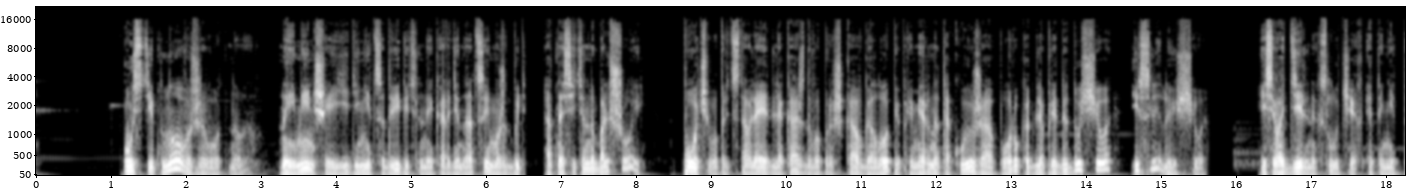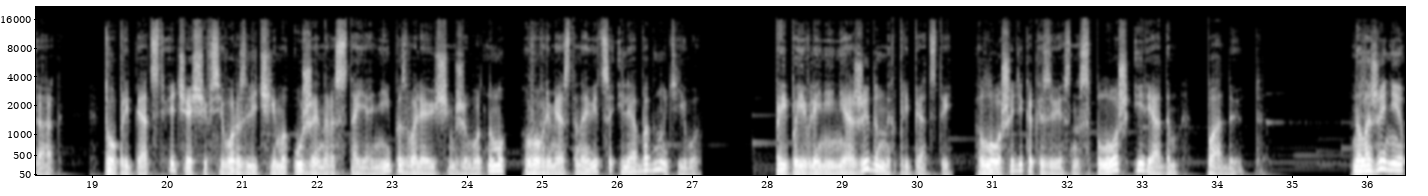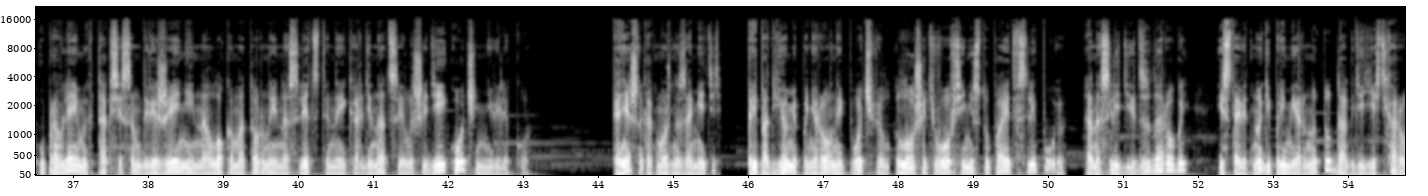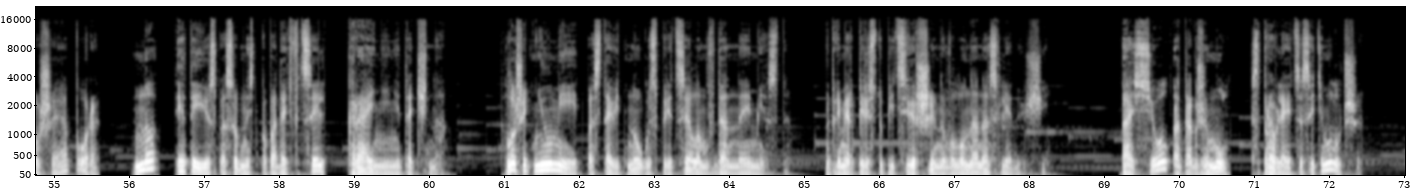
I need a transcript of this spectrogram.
У степного животного наименьшая единица двигательной координации может быть относительно большой. Почва представляет для каждого прыжка в галопе примерно такую же опору, как для предыдущего и следующего. Если в отдельных случаях это не так, то препятствие чаще всего различимо уже на расстоянии, позволяющем животному вовремя остановиться или обогнуть его. При появлении неожиданных препятствий Лошади, как известно, сплошь и рядом падают. Наложение управляемых таксисом движений на локомоторные наследственные координации лошадей очень невелико. Конечно, как можно заметить, при подъеме по неровной почве лошадь вовсе не ступает вслепую, она следит за дорогой и ставит ноги примерно туда, где есть хорошая опора. Но эта ее способность попадать в цель крайне неточна. Лошадь не умеет поставить ногу с прицелом в данное место, например, переступить с вершины валуна на следующий. Осел, а также мул, справляется с этим лучше.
